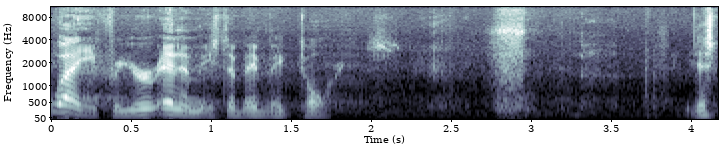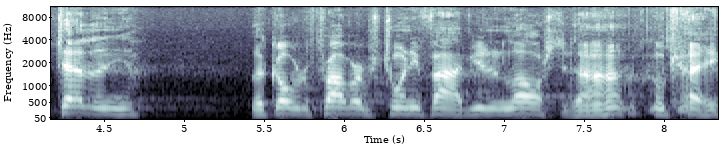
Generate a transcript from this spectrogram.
way for your enemies to be victorious. Just telling you. Look over to Proverbs 25. You didn't lost it, huh? Okay.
